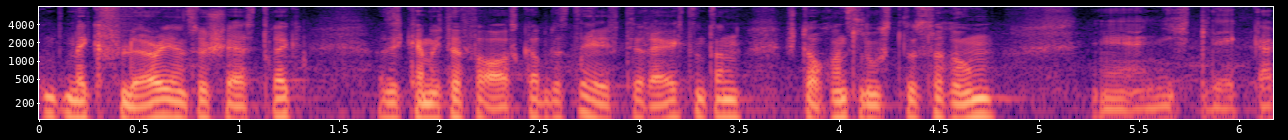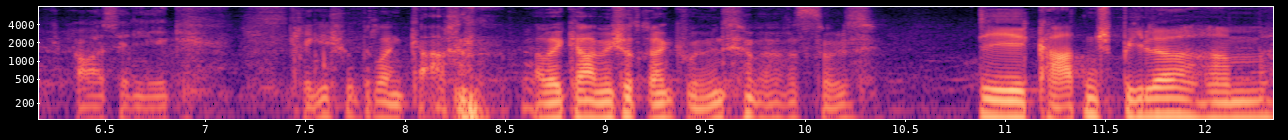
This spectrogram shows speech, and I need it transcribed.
und McFlurry und so Scheißdreck. Also ich kann mich da verausgaben, dass die Hälfte reicht und dann stochen sie lustlos herum. Ja, nicht lecker, grauselig. Kriege ich schon ein bisschen einen Garn. Aber ich habe mich schon dran gewöhnt, aber was soll's. Die Kartenspieler haben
